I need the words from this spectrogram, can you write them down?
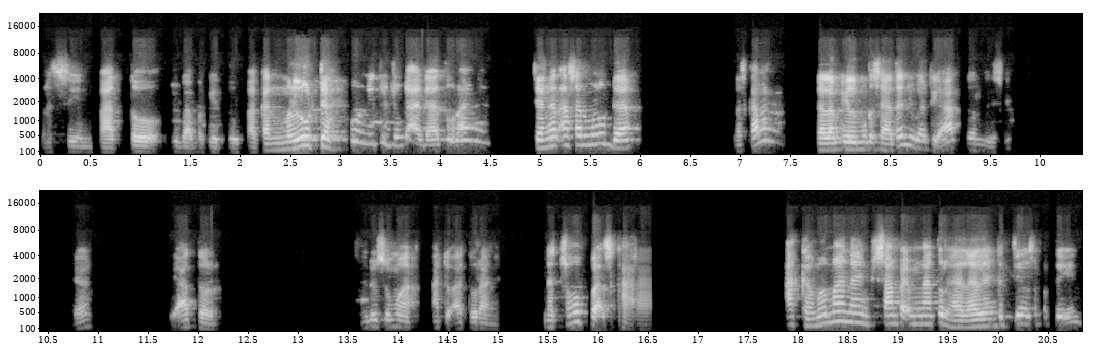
Bersin, batuk juga begitu. Bahkan meludah pun itu juga ada aturannya. Jangan asal meludah. Nah, sekarang dalam ilmu kesehatan juga diatur di sini. Ya. Diatur. Itu semua ada aturannya. Nah, coba sekarang agama mana yang sampai mengatur hal-hal yang kecil seperti ini?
